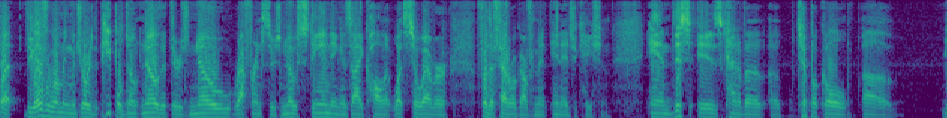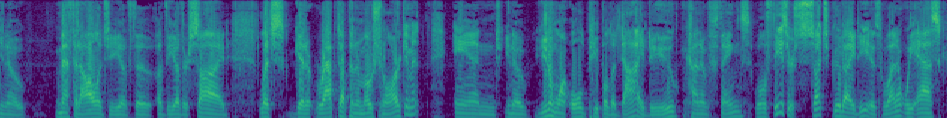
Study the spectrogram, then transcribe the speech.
But the overwhelming majority of the people don't know that there's no reference, there's no standing, as I call it, whatsoever for the federal government in education. And this is kind of a, a typical, uh, you know, methodology of the of the other side. Let's get it wrapped up in an emotional argument, and you know, you don't want old people to die, do you? Kind of things. Well, if these are such good ideas, why don't we ask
